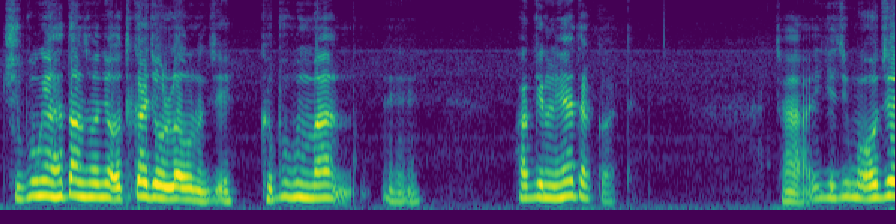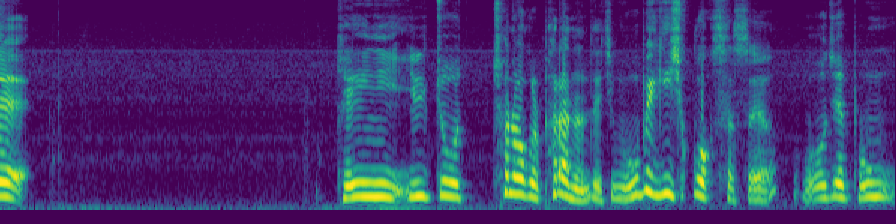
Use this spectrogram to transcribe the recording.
주봉의 하단선이 어디까지 올라오는지 그 부분만 예, 확인을 해야 될 것 같아요. 자, 이게 지금 어제 개인이 1조 1000억을 팔았는데 지금 529억 샀어요. 어제 봉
